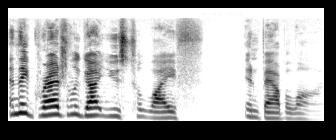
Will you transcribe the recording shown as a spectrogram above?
And they gradually got used to life in Babylon.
